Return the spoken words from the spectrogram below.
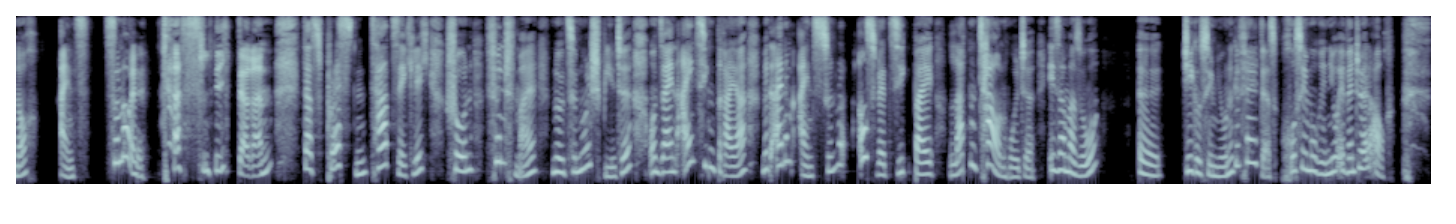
noch eins zu null. Das liegt daran, dass Preston tatsächlich schon fünfmal 0 zu 0 spielte und seinen einzigen Dreier mit einem 1 zu 0 Auswärtssieg bei Lutton Town holte. Ich sag mal so, äh, Diego Simeone gefällt das. José Mourinho eventuell auch.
